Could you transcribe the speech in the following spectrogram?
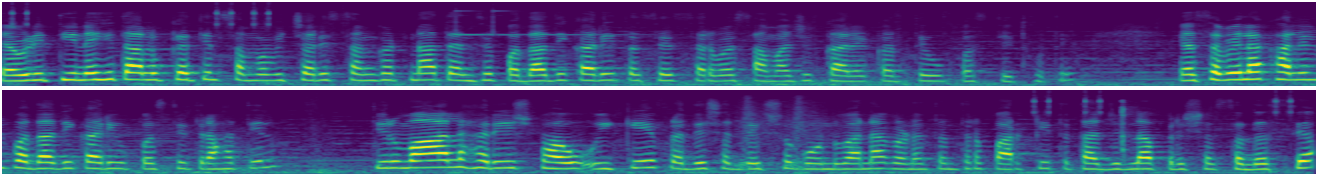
त्यावेळी तीनही तालुक्यातील समविचारी संघटना त्यांचे पदाधिकारी तसेच सर्व सामाजिक कार्यकर्ते उपस्थित होते. या सभेला खालील पदाधिकारी उपस्थित राहतील. तिरुमाल हरीश भाऊ उईके प्रदेश अध्यक्ष गोंडवाना गणतंत्र पार्टी तथा जिल्हा परिषद सदस्य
